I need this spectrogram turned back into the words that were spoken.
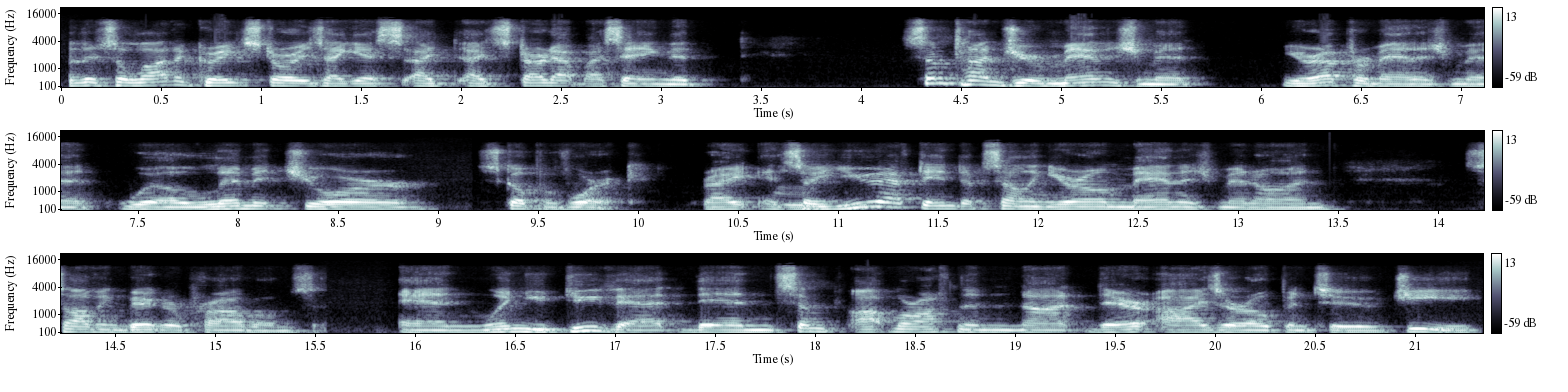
There's a lot of great stories. I guess I, I start out by saying that sometimes your management, your upper management, will limit your scope of work, right? And mm. so you have to end up selling your own management on solving bigger problems. And when you do that, then some uh, more often than not, their eyes are open to, gee,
